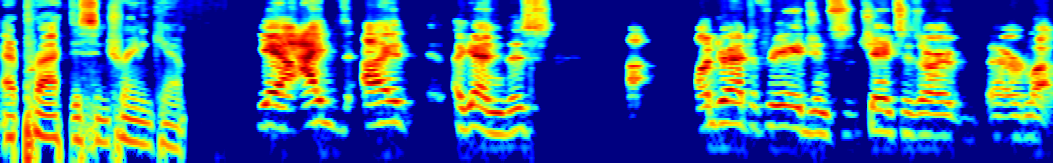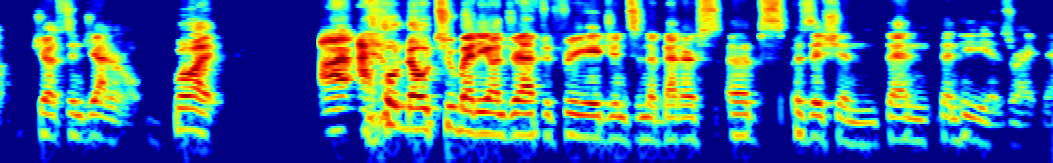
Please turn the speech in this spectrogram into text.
at practice and training camp. Yeah, I, I, again, this undrafted free agents' chances are, are low, just in general. But I, I don't know too many undrafted free agents in a better uh, position than than he is right now.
